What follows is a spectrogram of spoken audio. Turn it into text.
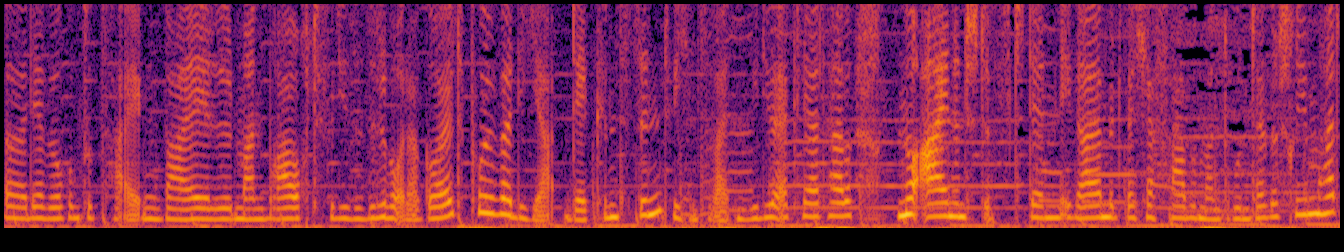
äh, der Wirkung zu zeigen, weil man braucht für diese Silber- oder Goldpulver, die ja deckend sind, wie ich im zweiten Video erklärt habe, nur einen Stift, denn egal mit welcher Farbe man drunter geschrieben hat,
